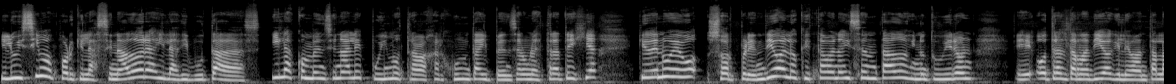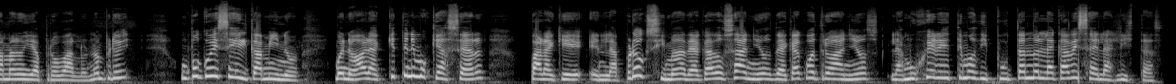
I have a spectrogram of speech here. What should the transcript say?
Y lo hicimos porque las senadoras y las diputadas y las convencionales pudimos trabajar juntas y pensar una estrategia que de nuevo sorprendió a los que estaban ahí sentados y no tuvieron eh, otra alternativa que levantar la mano y aprobarlo. ¿no? Pero un poco ese es el camino. Bueno, ahora, ¿qué tenemos que hacer para que en la próxima, de acá a dos años, de acá a cuatro años, las mujeres estemos disputando en la cabeza de las listas?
